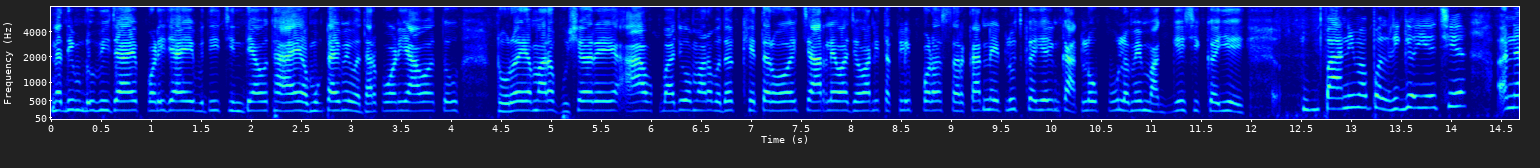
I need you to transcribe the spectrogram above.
નદીમાં ડૂબી જાય પડી જાય એ બધી ચિંતાઓ થાય અમુક ટાઈમે વધારે પાણી આવે તો ઢોરોય અમારા ભૂસ્યા રહે આ બાજુ અમારા બધા ખેતર હોય ચાર લેવા જવાની તકલીફ પડે સરકારને એટલું જ કહીએ એમ કે આટલો પુલ અમે માગીએ છીએ કહીએ. પાણીમાં પલરી ગઈએ છીએ અને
